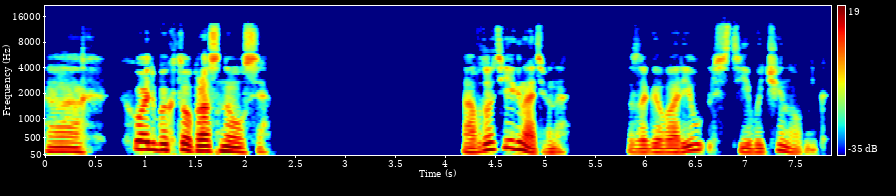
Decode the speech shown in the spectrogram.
Ах, хоть бы кто проснулся. Авдотья Игнатьевна, заговорил льстивый чиновник.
